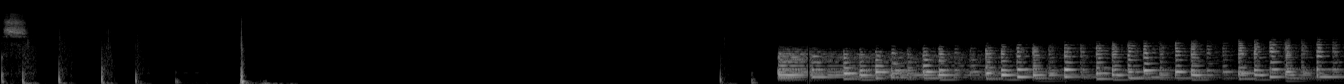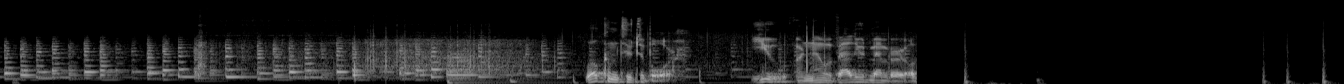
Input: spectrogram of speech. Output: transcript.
this. Welcome to Tabor. You are now a valued member of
